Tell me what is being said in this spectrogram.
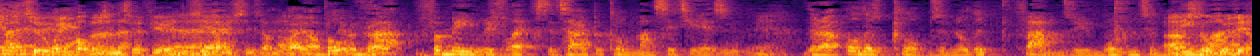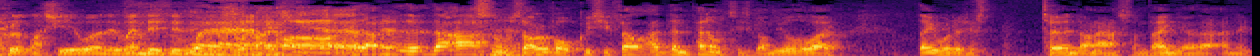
gracious too, we bumped weren't into a few in the Yeah. services on the way up. They were But great. that, for me, reflects the type of club Man City is. Mm. Yeah. There are other clubs and other fans who wouldn't have oh, been Arsenal like were that. different last year, weren't they? When they did it in the Well. Oh, that, Yeah. that- that Arsenal was horrible because you felt had them penalties gone the other way, they would have just turned on Arsene Wenger that, and it,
